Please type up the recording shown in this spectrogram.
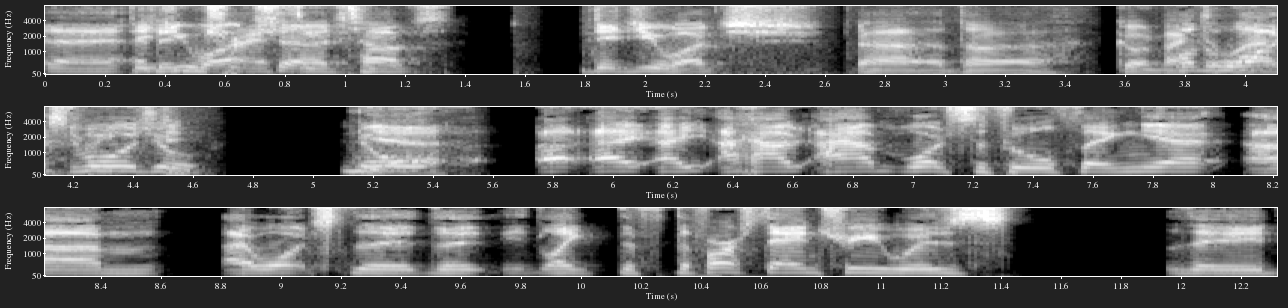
Uh, Did you watch, uh, Top- did you watch uh, the going back Oh, to the last Watch week? Did- No, Yeah. I, I, I, have, I haven't watched the full thing yet. Um, I watched the, the like the the first entry was the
